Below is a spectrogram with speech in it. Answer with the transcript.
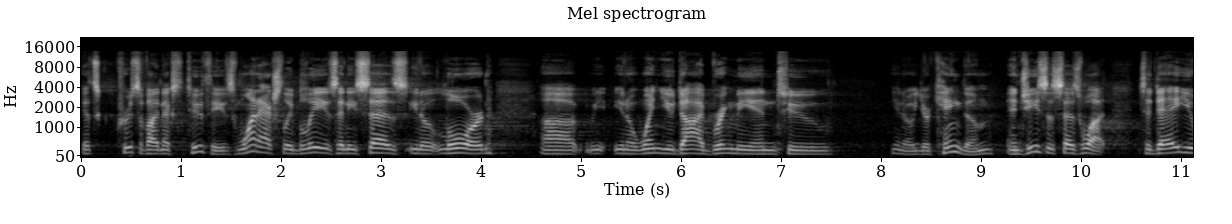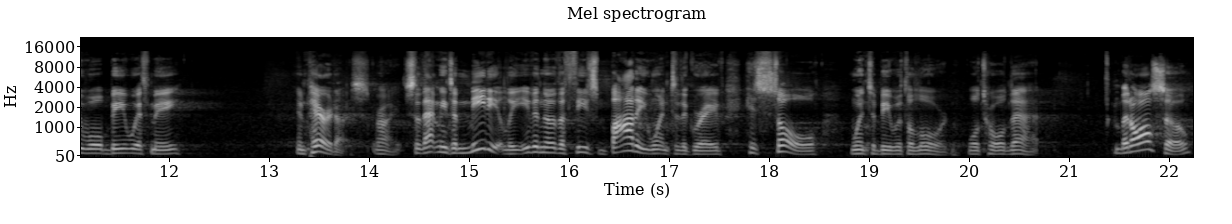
Gets crucified next to two thieves. One actually believes and he says, you know, Lord, uh, you know, when you die, bring me into, you know, your kingdom. And Jesus says, what? Today you will be with me in paradise. Right. So that means immediately, even though the thief's body went to the grave, his soul went to be with the Lord. We're told that. But also,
